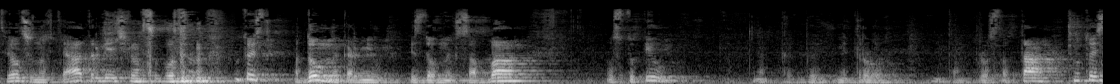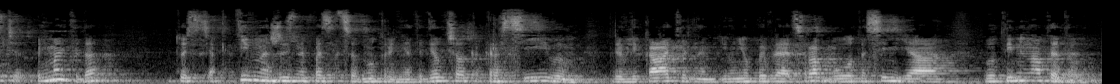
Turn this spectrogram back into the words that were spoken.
отвел жену в театр вечером в субботу. Ну, то есть, а дом накормил бездомных собак, уступил, ну, как бы, метро, там, просто так. Ну, то есть, понимаете, да? То есть активная жизненная позиция внутренняя, это делает человека красивым, привлекательным, и у него появляется работа, семья. Вот именно от этого.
